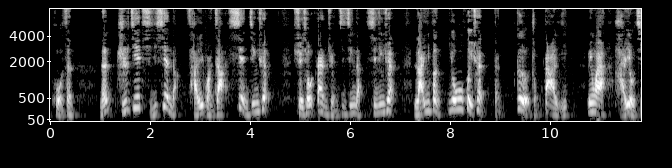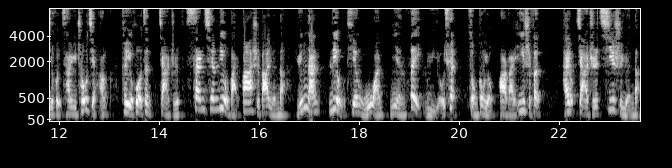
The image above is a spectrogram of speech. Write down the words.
获赠能直接提现的财管家现金券。雪球蛋卷基金的现金券，来一份优惠券等各种大礼。另外啊，还有机会参与抽奖，可以获赠价值三千六百八十八元的云南六天五晚免费旅游券，总共有二百一十份；还有价值七十元的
